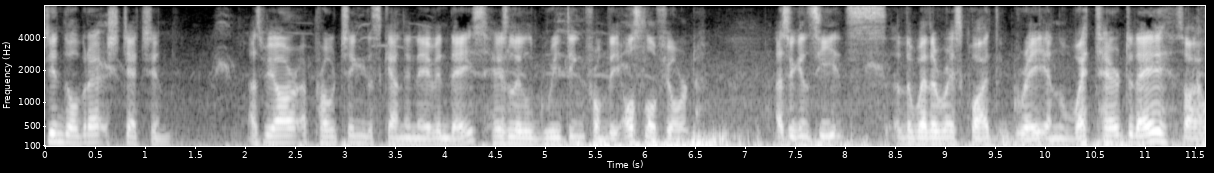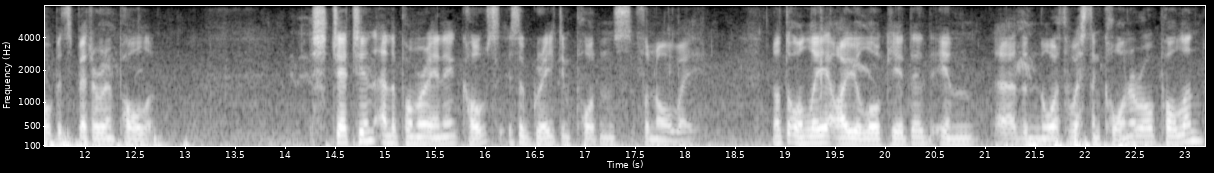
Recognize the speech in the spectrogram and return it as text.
Dzień dobry, Szczecin. As we are approaching the Scandinavian days, here's a little greeting from the Oslo fjord. As you can see, it's the weather is quite grey and wet here today, so I hope it's better in Poland. Szczecin and the Pomeranian coast is of great importance for Norway. Not only are you located in uh, the northwestern corner of Poland,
